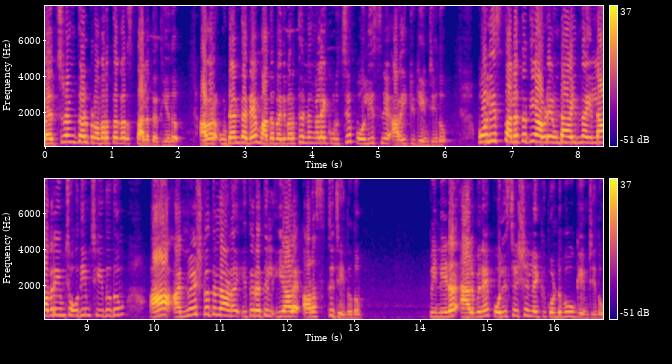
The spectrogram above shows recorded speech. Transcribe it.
ബജ്രംഗ് ദൾ പ്രവർത്തകർ സ്ഥലത്തെത്തിയത്. അവർ ഉടൻ തന്നെ മതപരിവർത്തനങ്ങളെ കുറിച്ച് പോലീസിനെ അറിയിക്കുകയും ചെയ്തു. പോലീസ് സ്ഥലത്തെത്തി അവിടെ ഉണ്ടായിരുന്ന എല്ലാവരെയും ചോദ്യം ചെയ്തതും ആ അന്വേഷണത്തിലാണ് ഇത്തരത്തിൽ ഇയാളെ അറസ്റ്റ് ചെയ്തതും. പിന്നീട് ആൽബിനെ പോലീസ് സ്റ്റേഷനിലേക്ക് കൊണ്ടുപോവുകയും ചെയ്തു.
